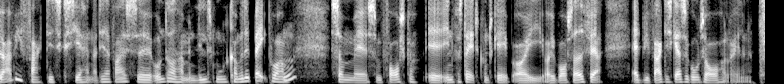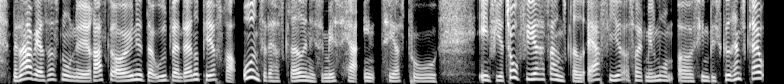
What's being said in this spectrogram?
gør vi faktisk, siger han, og det har faktisk øh, undret ham en lille smule, kommet lidt bag på ham, mm. som, øh, som forsker øh, inden for statskundskab og i, og i vores adfærd, at vi faktisk er så gode til at overholde reglerne. Men så har vi altså også nogle øh, raske øjne derude, blandt andet Per fra Odense, der har skrevet en sms her ind til os på 1424, så har han skrevet R4 og så et mellemrum og sin besked. Han skrev,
